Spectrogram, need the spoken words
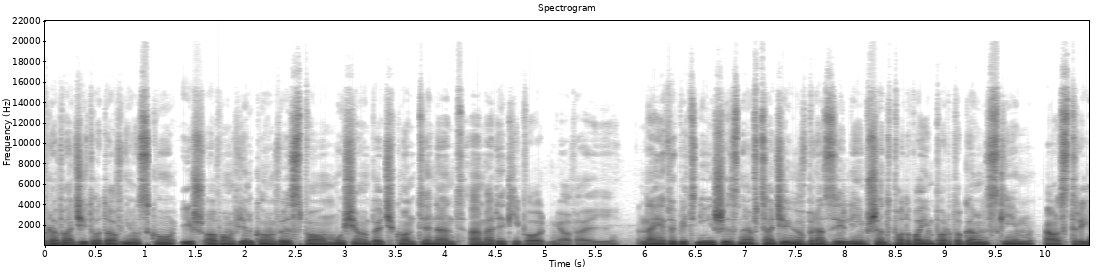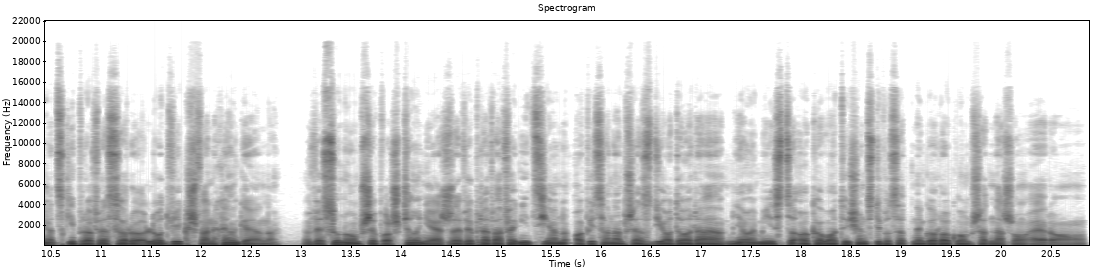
Prowadzi to do wniosku, iż ową wielką wyspą musiał być kontynent Ameryki Południowej. Najwybitniejszy znawca dziejów Brazylii przed podbojem portugalskim, austriacki profesor Ludwig Schwanhagen, Wysunął przypuszczenie, że wyprawa Fenicjan opisana przez Diodora miała miejsce około 1200 roku przed naszą erą.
